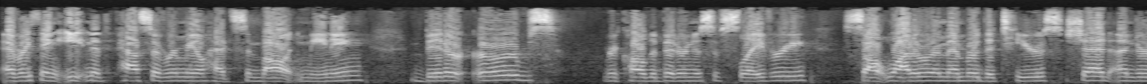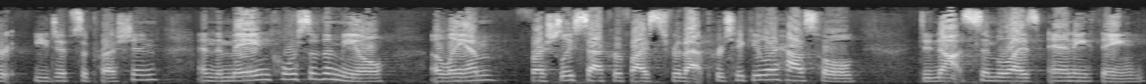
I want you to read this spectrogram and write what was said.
Everything eaten at the Passover meal had symbolic meaning. Bitter herbs recall the bitterness of slavery. Salt water remember the tears shed under Egypt's oppression. And the main course of the meal, a lamb freshly sacrificed for that particular household, did not symbolize anything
